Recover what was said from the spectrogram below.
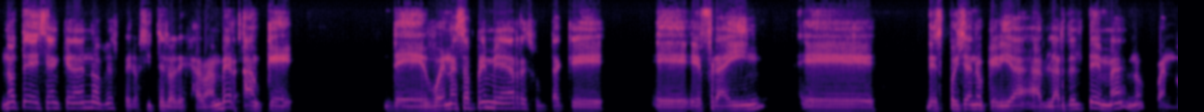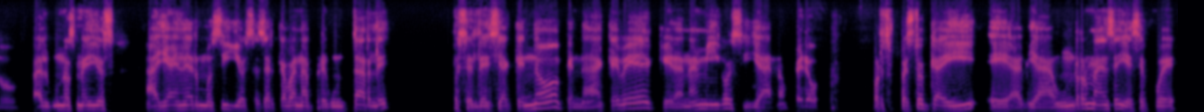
no te decían que eran novios, pero sí te lo dejaban ver, aunque de buenas a primeras resulta que eh, Efraín eh, después ya no quería hablar del tema, ¿no? Cuando algunos medios allá en Hermosillo se acercaban a preguntarle, pues él decía que no, que nada que ver, que eran amigos y ya, ¿no? Pero por supuesto que ahí eh, había un romance y ese fue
